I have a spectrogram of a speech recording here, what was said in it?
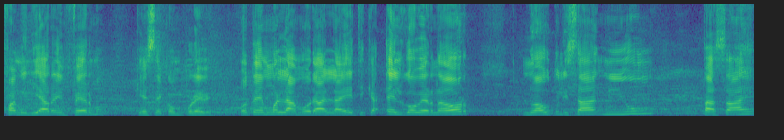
familiar enfermo que se compruebe. No tenemos la moral, la ética. El gobernador no ha utilizado ni un pasaje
